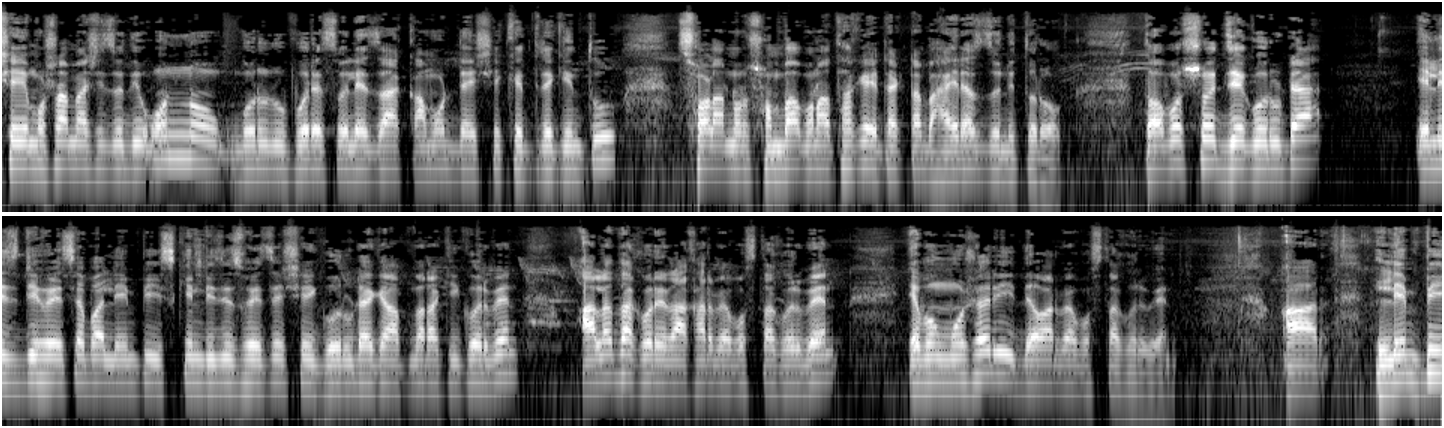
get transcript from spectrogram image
সেই মশামাছি যদি অন্য গরুর উপরে চলে যা কামড় দেয়, সেক্ষেত্রে কিন্তু ছড়ানোর সম্ভাবনা থাকে। এটা একটা ভাইরাসজনিত রোগ। তো অবশ্যই যে গরুটা এলএসডি হয়েছে বা লেম্পি স্কিন ডিজিজ হয়েছে, সেই গরুটাকে আপনারা কি করবেন? আলাদা করে রাখার ব্যবস্থা করবেন এবং মশারি দেওয়ার ব্যবস্থা করবেন। আর লেম্পি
